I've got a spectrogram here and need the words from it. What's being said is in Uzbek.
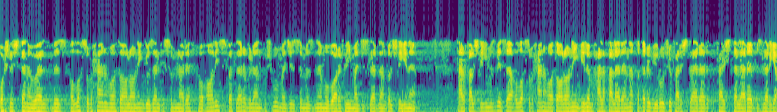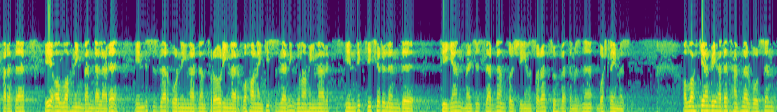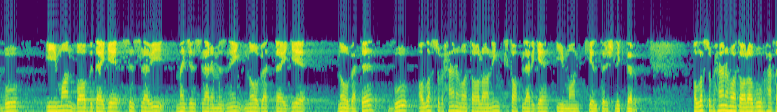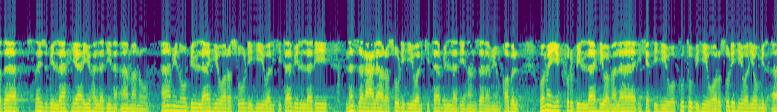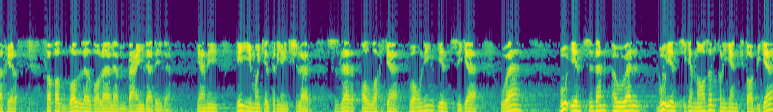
boshlashdan avval biz alloh subhanahu va taoloning go'zal ismlari va oliy sifatlari bilan ushbu majlisimizni muborakli majlislardan qilishligini tarqalishligimizda esa alloh subhanahu va taoloning ilm halaqalarini qidirib yuruvchi farishtalari bizlarga qarata ey ollohning bandalari endi sizlar o'rninglardan turaveringlar vaholanki sizlarning gunohinglar endi kechirilindi degan majlislardan qilishligini so'rab suhbatimizni boshlaymiz. Allohga beadad hamdlar bo'lsin. Bu iymon bobidagi silsilaviy majlislarimizning navbatdagi navbati. Bu alloh subhanava taoloning kitoblariga iymon keltirishlikdir. alloh subhanava taolo bu haqida billah ya ayyuhalladina amanu aminu billahi va rasulihi val kitabillazi nazzala ala rasulihi val kitabillazi anzala min qabl va man yakfur billahi va malaikatihi va kutubihi va rusulihi val yawmil akhir faqad dhalla dhalalan ba'ida deydi. Ya'ni ey iymon keltirgan kishilar sizlar ollohga va uning elchisiga va bu elchisidan avval bu elchisiga nozil qilgan kitobiga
